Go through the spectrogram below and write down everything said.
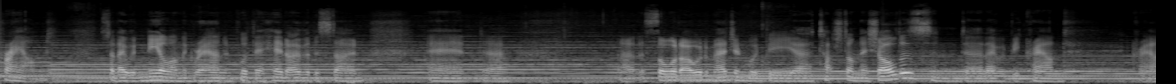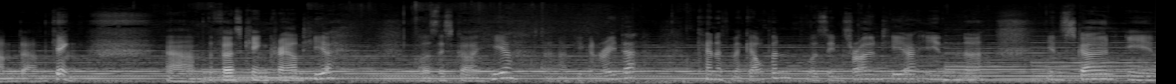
crowned. So they would kneel on the ground and put their head over the stone and uh, uh, the sword I would imagine would be uh, touched on their shoulders and uh, they would be crowned crowned um, king. Um, the first king crowned here was this guy here. Don't know if you can read that. Kenneth MacAlpin was enthroned here in uh, in Scone in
